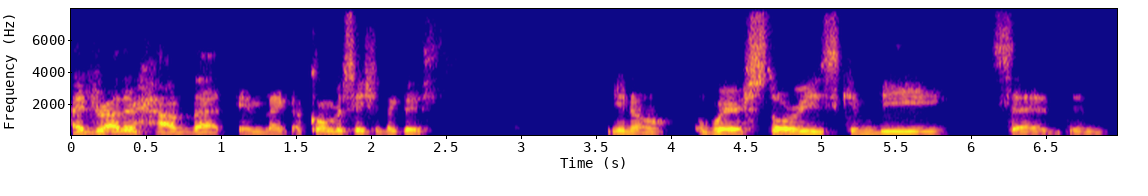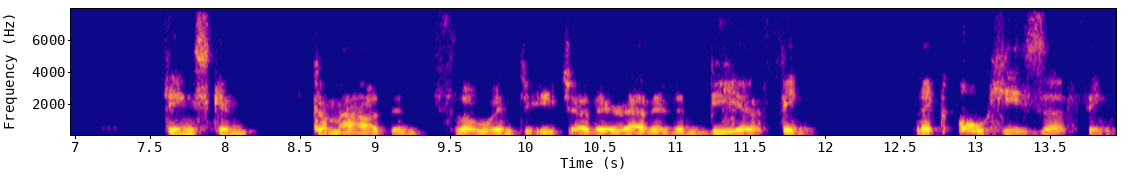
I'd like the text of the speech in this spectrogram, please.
I'd rather have that in like a conversation like this, you know, where stories can be said and things can come out and flow into each other rather than be a thing. Like, oh, he's a thing,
